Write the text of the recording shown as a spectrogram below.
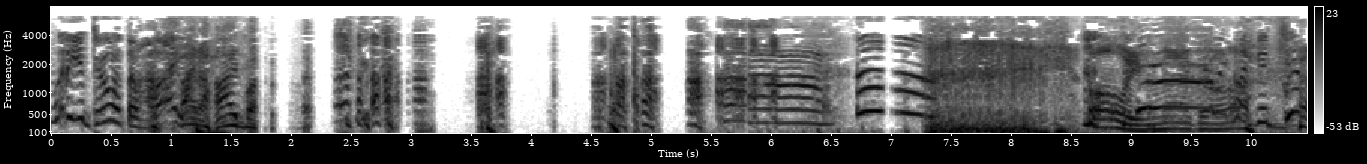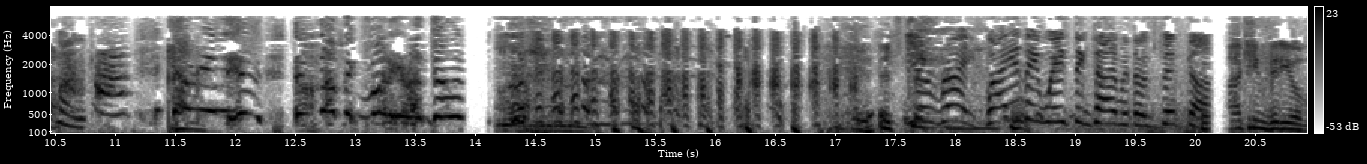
what do you do with the I'm trying to hide my... Holy mackerel. like a chipmunk. that really is. There's nothing funnier on television. It's You're right. Why are they wasting time with those sitcoms? Watching video of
